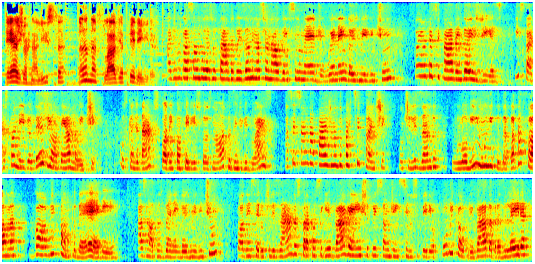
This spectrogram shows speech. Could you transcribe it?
é a jornalista Ana Flávia Pereira. A divulgação do resultado do Exame Nacional do Ensino Médio, o Enem 2021, foi antecipada em dois dias e está disponível desde ontem à noite. Os candidatos podem conferir suas notas individuais acessando a página do participante, utilizando o login único da plataforma gov.br. As notas do Enem 2021 podem ser utilizadas para conseguir vaga em instituição de ensino superior pública ou privada brasileira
